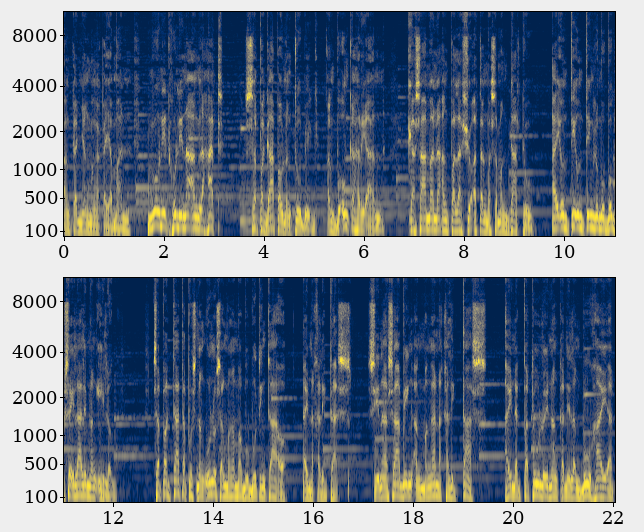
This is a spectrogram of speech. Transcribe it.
ang kanyang mga kayaman. Ngunit huli na ang lahat. Sa pagapaw ng tubig, ang buong kaharian, kasama na ang palasyo at ang masamang datu, ay unti-unting lumubog sa ilalim ng ilog. Sa pagtatapos ng unos ang mga mabubuting tao ay nakaligtas. Sinasabing ang mga nakaligtas ay nagpatuloy ng kanilang buhay at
